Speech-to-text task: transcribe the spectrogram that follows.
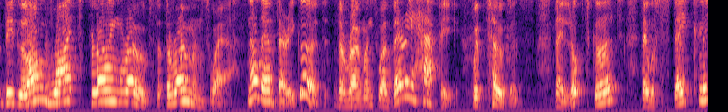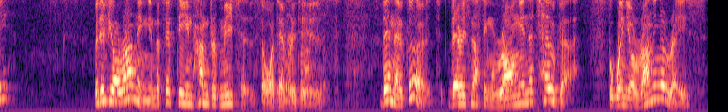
These long white flowing robes that the Romans wear. Now they're very good. The Romans were very happy with togas. They looked good, they were stately. But if you're running in the 1500 meters or whatever it is, they're no good. There is nothing wrong in a toga. But when you're running a race,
